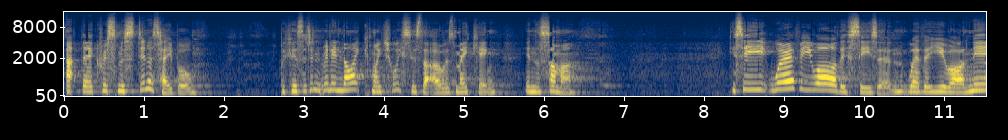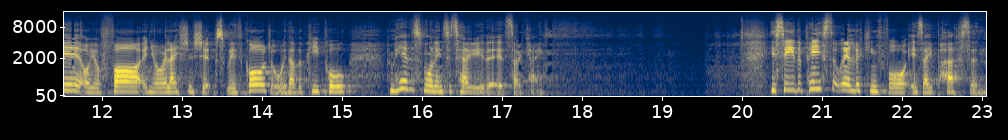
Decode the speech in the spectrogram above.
at their Christmas dinner table? Because I didn't really like my choices that I was making in the summer. You see, wherever you are this season, whether you are near or you're far in your relationships with God or with other people, I'm here this morning to tell you that it's okay. You see, the peace that we're looking for is a person.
